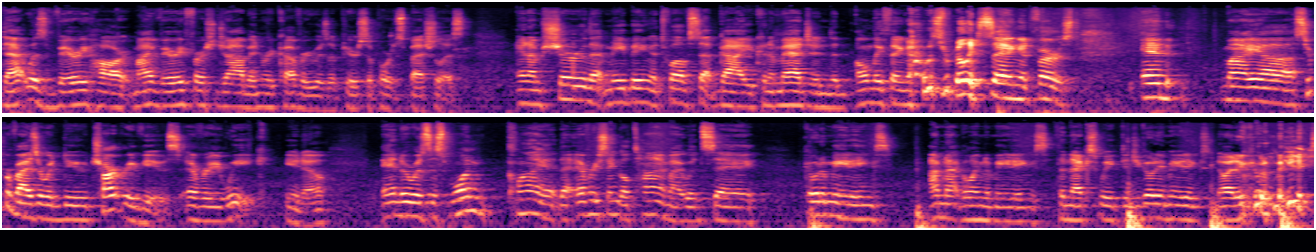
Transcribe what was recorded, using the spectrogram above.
that was very hard. My very first job in recovery was a peer support specialist. And I'm sure that me being a 12 step guy, you can imagine the only thing I was really saying at first. And my uh, supervisor would do chart reviews every week, you know. And there was this one client that every single time I would say, go to meetings. I'm not going to meetings. The next week, did you go to meetings? No, I didn't go to meetings.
